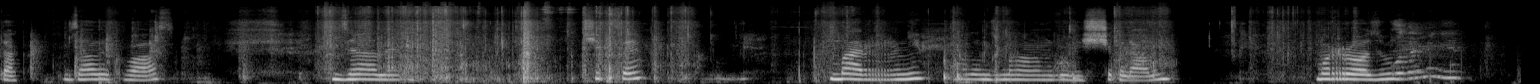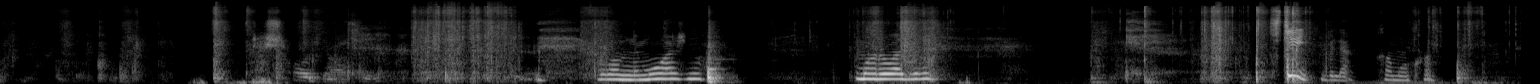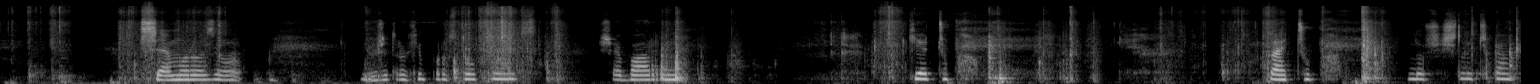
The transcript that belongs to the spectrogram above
Так, взяли квас. Взяли чіпси. Барні. Один з бананом, другий з шоколадом. То вам не можна. Морозиво. Стій! Бля, хамуха. Ще морозиво. Вже трохи простоплюється. Ще барні. Кетчуп. Кетчуп. До шашличка.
